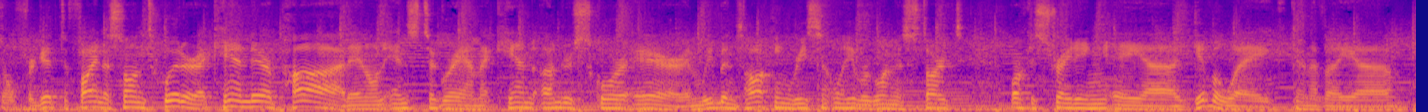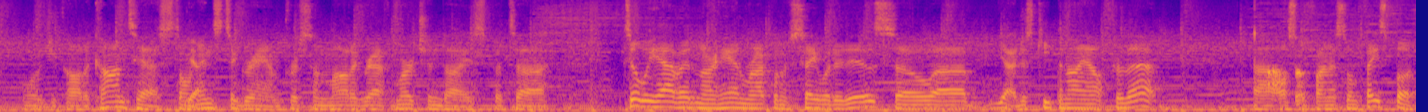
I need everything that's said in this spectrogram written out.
Don't forget to find us on Twitter at Canned Air Pod and on Instagram at canned underscore air. And we've been talking recently, we're going to start orchestrating a uh, giveaway, kind of a, uh, what would you call it, a contest on Yeah. Instagram for some autographed merchandise. But uh, until we have it in our hand, we're not going to say what it is. So uh, yeah, just keep an eye out for that. Uh, also, find us on Facebook.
